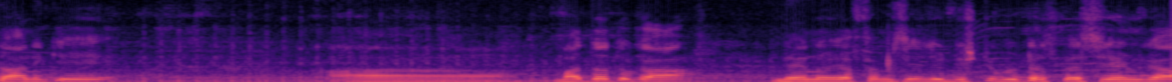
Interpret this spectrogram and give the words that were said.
దానికి మద్దతుగా నేను ఎఫ్ఎంసీజీ డిస్ట్రిబ్యూటర్స్ ప్రెసిడెంట్గా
